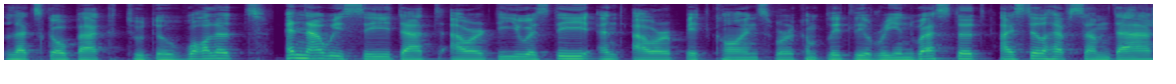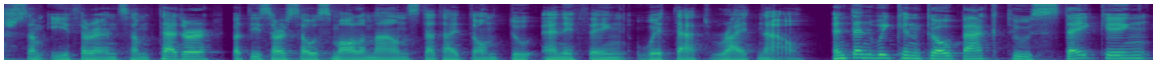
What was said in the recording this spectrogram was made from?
Let's go back to the wallet. And now we see that our DUSD and our Bitcoins were completely reinvested. I still have some Dash, some Ether, and some Tether, but these are so small amounts that I don't do anything with that right now. And then we can go back to staking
